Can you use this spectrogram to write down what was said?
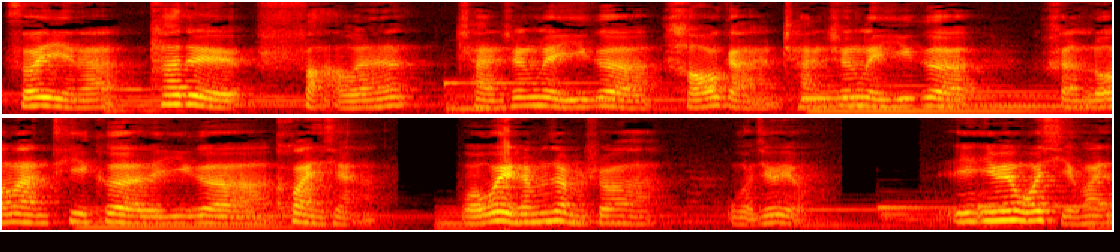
所以呢，他对法文产生了一个好感，产生了一个很罗曼蒂克的一个幻想。我为什么这么说啊？我就有，因因为我喜欢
